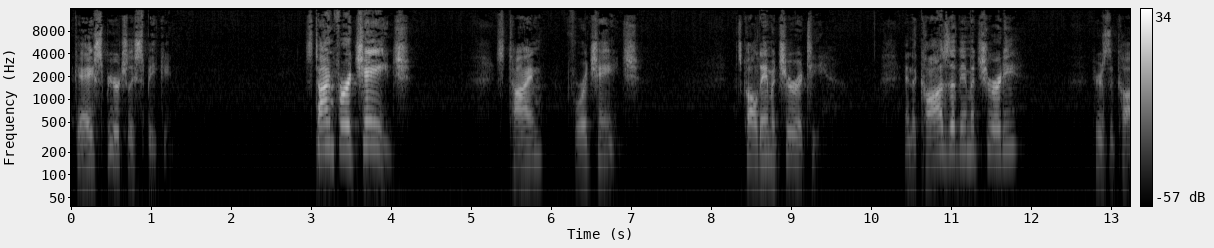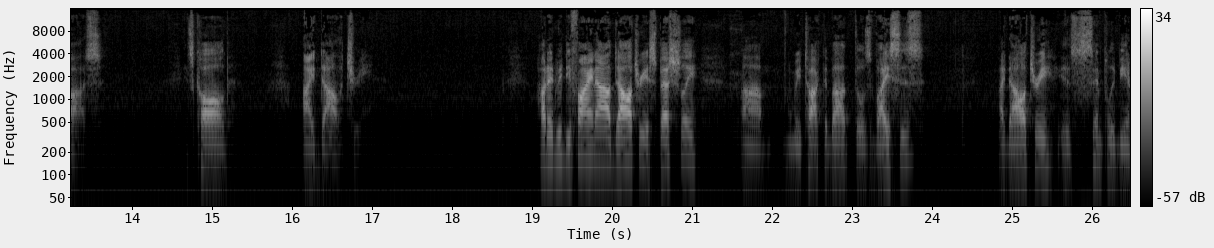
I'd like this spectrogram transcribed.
okay, spiritually speaking. It's time for a change. It's time for a change. It's called immaturity. And the cause of immaturity, here's the cause it's called idolatry. How did we define idolatry, especially um, when we talked about those vices? Idolatry is simply being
